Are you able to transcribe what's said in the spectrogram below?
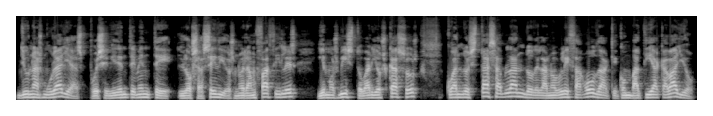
de unas murallas, pues evidentemente los asedios no eran fáciles y hemos visto varios casos. Cuando estás hablando de la nobleza goda que combatía a caballo,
